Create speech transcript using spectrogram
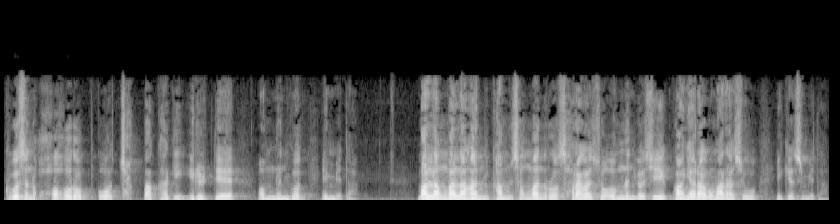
그것은 허허롭고 척박하기 이를 데 없는 곳입니다. 말랑말랑한 감성만으로 살아갈 수 없는 것이 광야라고 말할 수 있겠습니다.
